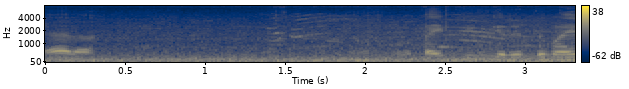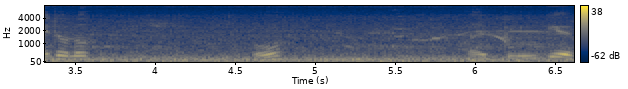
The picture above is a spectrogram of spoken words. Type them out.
Ayan, oh. Five finger ito mga idol, oh. Five finger.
